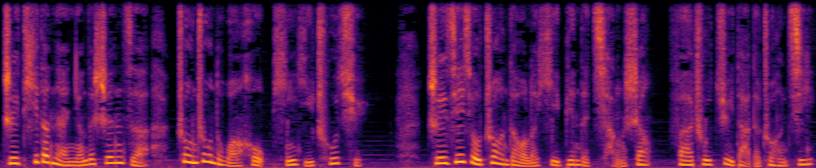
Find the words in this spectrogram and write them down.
只踢得奶娘的身子重重的往后平移出去，直接就撞到了一边的墙上，发出巨大的撞击。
